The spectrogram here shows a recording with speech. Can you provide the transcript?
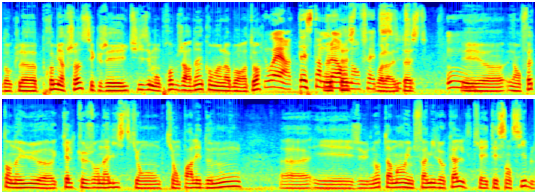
Donc la première chose, c'est que j'ai utilisé mon propre jardin comme un laboratoire. Ouais, un test and Un learn test, en fait. Voilà, un test. Mmh. Et, et en fait, on a eu quelques journalistes qui ont, qui ont parlé de nous. et j'ai eu notamment une famille locale qui a été sensible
